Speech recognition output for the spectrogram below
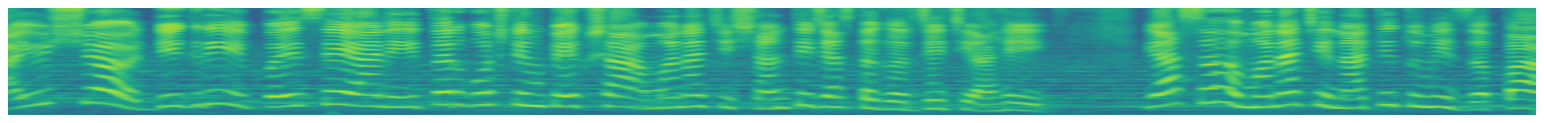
आयुष्य डिग्री पैसे आणि इतर गोष्टींपेक्षा मनाची शांती जास्त गरजेची आहे. यासह मनाची नाती तुम्ही जपा.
